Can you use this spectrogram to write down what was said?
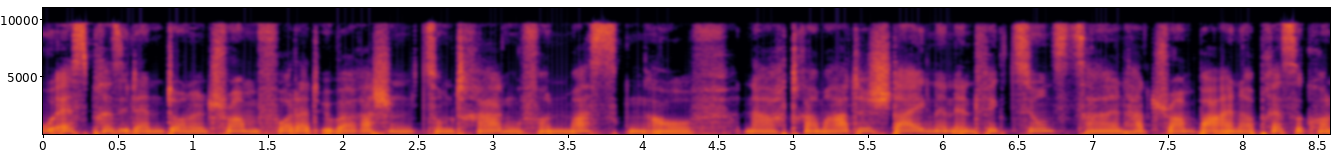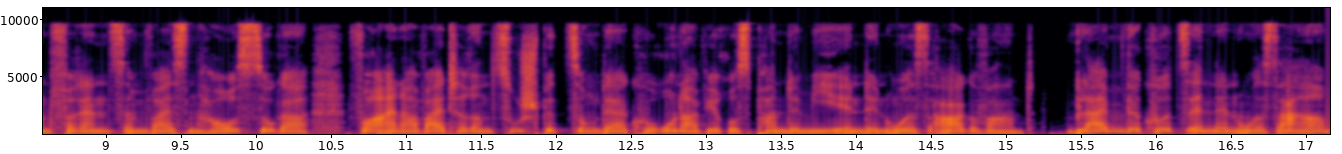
US-Präsident Donald Trump fordert überraschend zum Tragen von Masken auf. Nach dramatisch steigenden Infektionszahlen hat Trump bei einer Pressekonferenz im Weißen Haus sogar vor einer weiteren Zuspitzung der Coronavirus-Pandemie in den USA gewarnt. Bleiben wir kurz in den USA.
